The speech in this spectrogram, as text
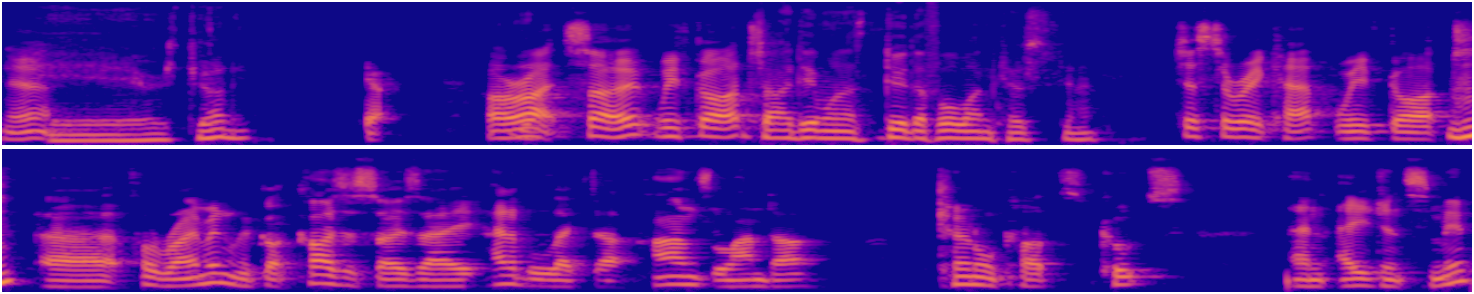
Yeah. Here's Johnny. Yeah. All right. So we've got So I didn't want to do the full one because you know. just to recap, we've got Mhm. uh, for Roman, we've got Keyser Söze, Hannibal Lecter, Hans Landa, Colonel Kurtz, Kurtz, and Agent Smith.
